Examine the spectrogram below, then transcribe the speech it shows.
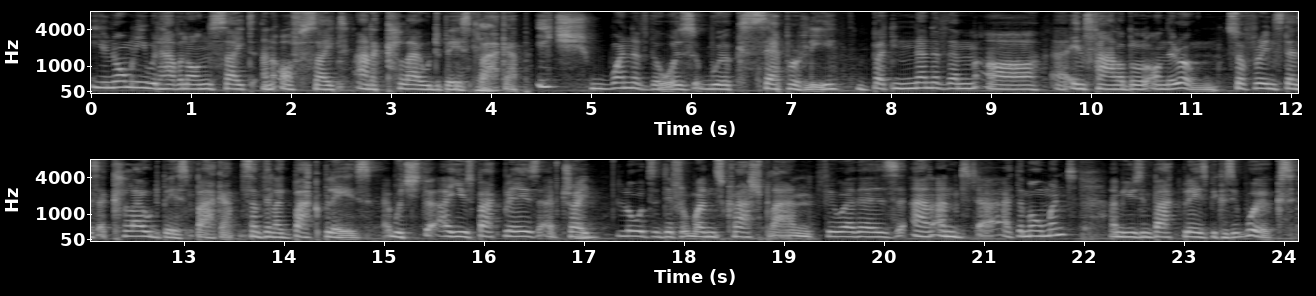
You normally would have an on site, an off site, and a cloud based backup. Each one of those works separately, but none of them are uh, infallible on their own. So, for instance, a cloud based backup, something like Backblaze, which I use Backblaze, I've tried loads of different ones, CrashPlan, a few others. And, and uh, at the moment, I'm using Backblaze because it works.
